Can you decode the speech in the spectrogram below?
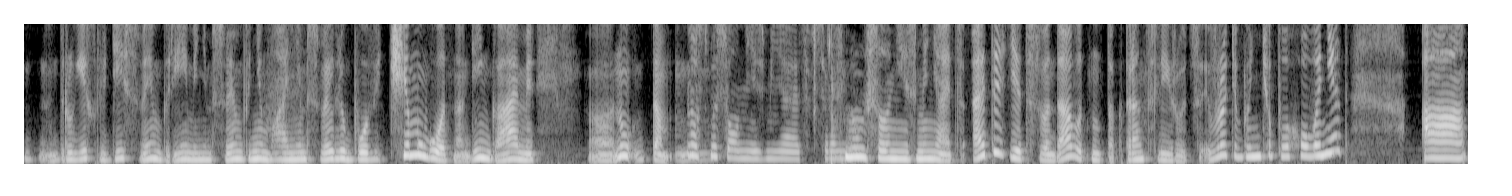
других людей своим временем, своим вниманием, своей любовью, чем угодно, деньгами, э, ну, там... Но смысл не изменяется все равно. Смысл не изменяется. А это с детства, да, вот ну так транслируется. И вроде бы ничего плохого нет, а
